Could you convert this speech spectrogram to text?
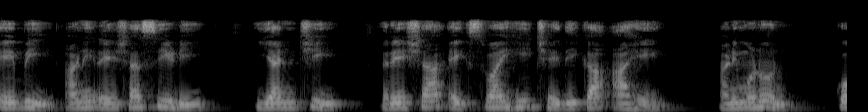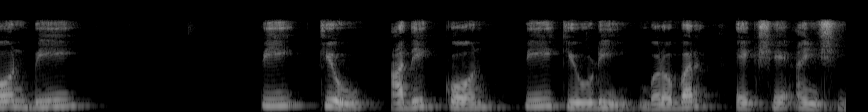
ए बी आणि रेषा सी डी यांची रेषा एक्स वाय ही छेदिका आहे. आणि म्हणून कोन बी पी क्यू अधिक कोन पी क्यू डी बरोबर एकशे ऐंशी.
